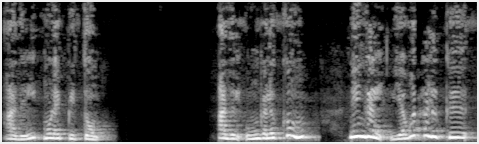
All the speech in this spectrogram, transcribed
அதில் முளைப்பித்தோம். அதில் உங்களுக்கும் நீங்கள் எவர்களுக்கு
